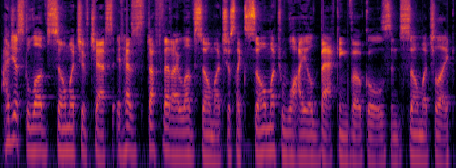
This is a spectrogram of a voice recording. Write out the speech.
I just love so much of chess. It has stuff that I love so much, just like so much wild backing vocals and so much like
